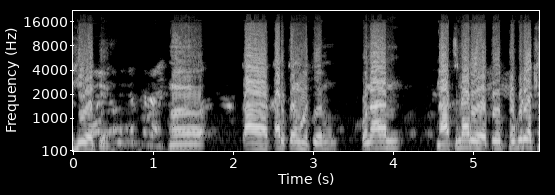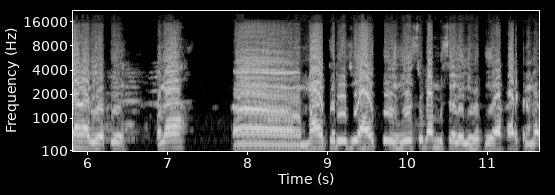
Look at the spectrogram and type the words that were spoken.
ही होते. का- कार्यक्रम होते? पुन्हा नाचणारे होते फुगड्या खेळणारे होते. पुन्हा मायकरी माळकरी जे आहेत ते हे सुद्धा मिसळलेले होते या कार्यक्रमात.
